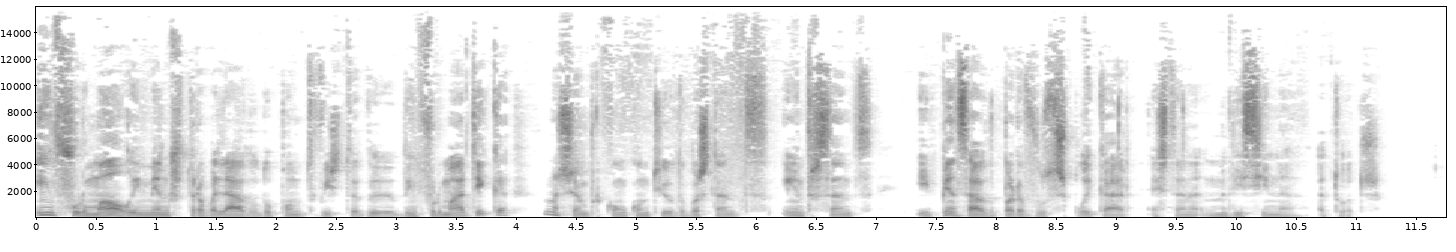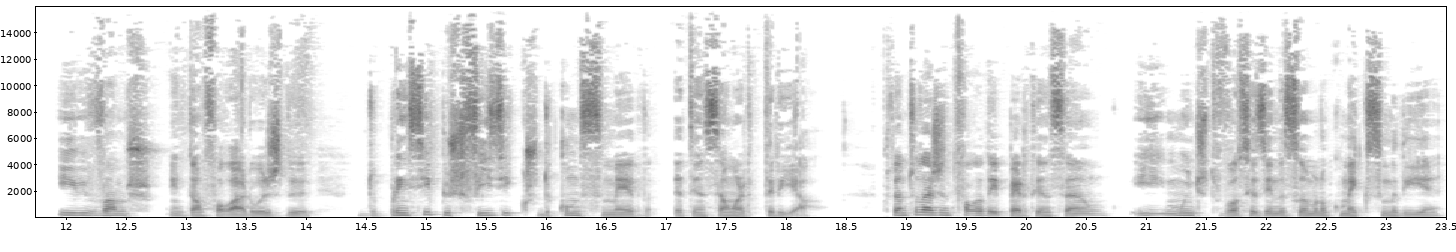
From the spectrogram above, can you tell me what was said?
informal e menos trabalhado do ponto de vista de, de informática, mas sempre com um conteúdo bastante interessante e pensado para vos explicar esta medicina a todos. E vamos então falar hoje de, de princípios físicos de como se mede a tensão arterial. Portanto, toda a gente fala da hipertensão e muitos de vocês ainda se lembram como é que se media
